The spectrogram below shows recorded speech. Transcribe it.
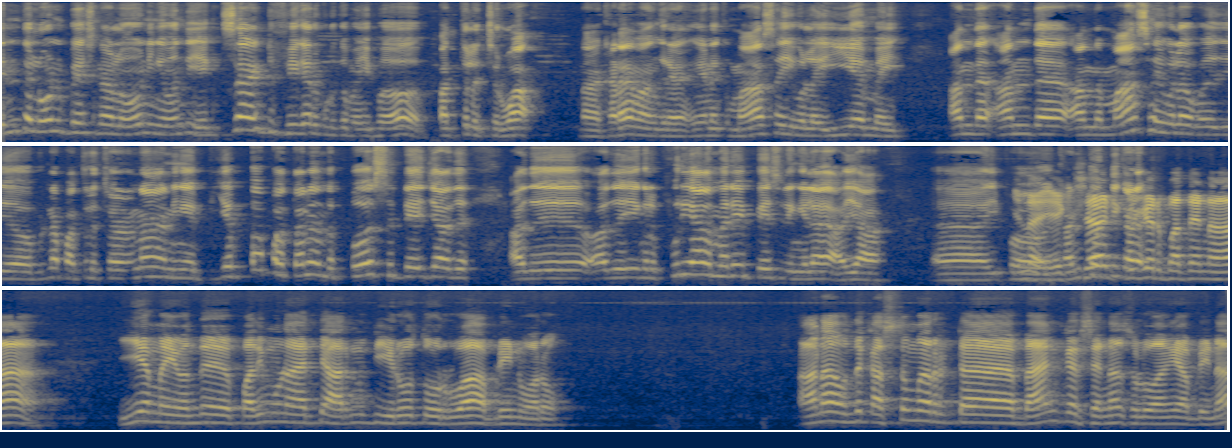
எந்த லோன் பேசினாலும் நீங்க வந்து எக்ஸாக்ட் ஃபிகர் கொடுக்க இப்போ பத்து லட்ச ரூபா நான் கடன் வாங்குறேன். எனக்கு மாசம் இவ்வளவு இஎம்ஐ அந்த அந்த அந்த மாசம் இவ்வளவு அப்படின்னா பத்து லட்ச ரூபான்னா நீங்க எப்ப பார்த்தாலும் அந்த பெர்சன்டேஜ் அது அது அது எங்களுக்கு புரியாத மாதிரியே பேசுறீங்களே ஐயா. அஹ் இப்போ இல்ல கண் எக்ஸாக்ட் தொட்டி கடை ஃபிகர் பார்த்தேன்னா இஎம்ஐ வந்து பதிமூணாயிரத்தி அறுநூத்தி இருபத்தோரு ரூபா அப்படின்னு வரும். ஆனால் வந்து கஸ்டமர்கிட்ட பேங்கர்ஸ் என்ன சொல்லுவாங்க அப்படின்னா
